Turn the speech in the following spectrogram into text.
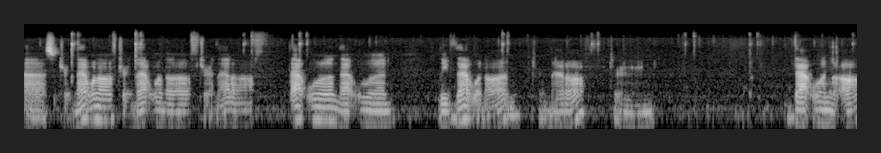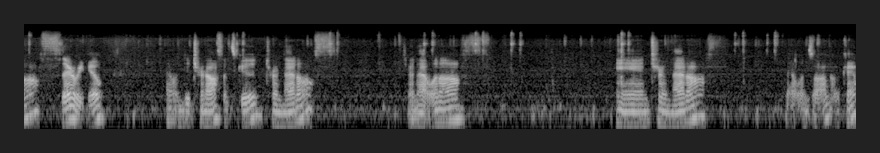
Uh, so turn that one off, turn that one off, turn that off, that one, that one, leave that one on, turn that off, turn that one off, there we go. That one did turn off, that's good. Turn that off. Turn that one off. And turn that off. That one's on, okay.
